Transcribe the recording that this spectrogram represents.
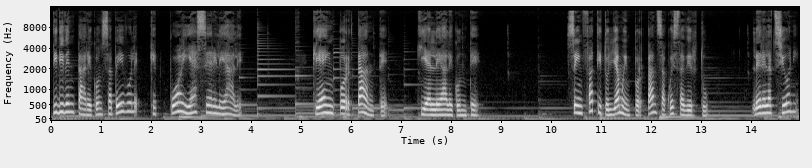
di diventare consapevole puoi essere leale, che è importante chi è leale con te. Se infatti togliamo importanza a questa virtù, le relazioni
